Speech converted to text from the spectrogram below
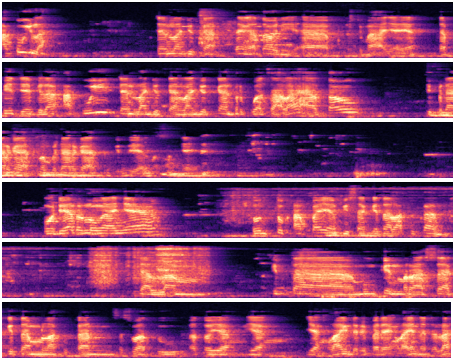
akuilah dan lanjutkan. Saya nggak tahu ini uh, terjemahannya ya, tapi dia bilang akui dan lanjutkan, lanjutkan berbuat salah atau dibenarkan, membenarkan, gitu ya maksudnya. Kemudian renungannya untuk apa yang bisa kita lakukan dalam kita mungkin merasa kita melakukan sesuatu atau yang yang yang lain daripada yang lain adalah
